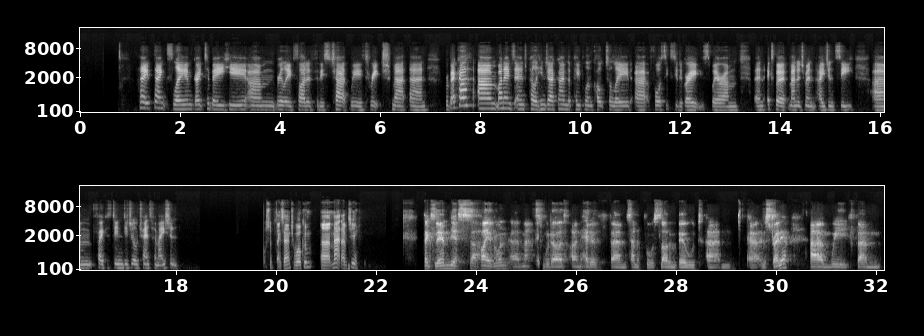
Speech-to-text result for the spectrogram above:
Hey, thanks, Liam. Great to be here. I'm really excited for this chat with Rich, Matt, and Rebecca. Um, my name's Ange Palahinjak. I'm the People and Culture Lead at 460 Degrees. We're um, an expert management agency um, focused in digital transformation. Awesome. Thanks, Ange. Welcome. Uh, Matt, over to you. Thanks, Liam. Yes. Uh, hi, everyone. Uh, Matt Woodard. I'm head of um, talent for Slalom Build um, uh, in Australia. Um, we've um,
